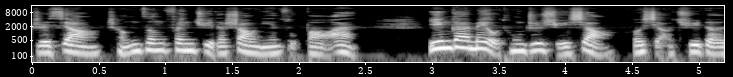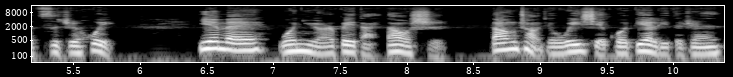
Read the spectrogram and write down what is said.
只向城增分局的少年组报案，应该没有通知学校和小区的自治会。因为我女儿被逮到时，当场就威胁过店里的人，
